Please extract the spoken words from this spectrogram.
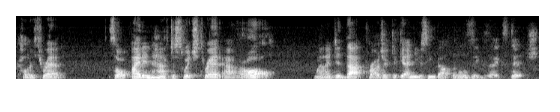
color thread. So I didn't have to switch thread at all when I did that project, again, using that little zigzag stitch.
